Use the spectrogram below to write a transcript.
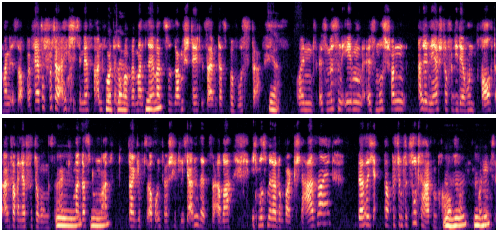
man ist auch bei Fertigfutter eigentlich in der Verantwortung, aber wenn man es selber mhm. zusammenstellt, ist einem das bewusster. Ja. Und es müssen eben, es muss schon alle Nährstoffe, die der Hund braucht, einfach in der Fütterung sein. Mhm. Wie man das nun mhm. macht, da gibt es auch unterschiedliche Ansätze. Aber ich muss mir darüber klar sein, dass ich einfach bestimmte Zutaten brauche. Mhm. mhm. Und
